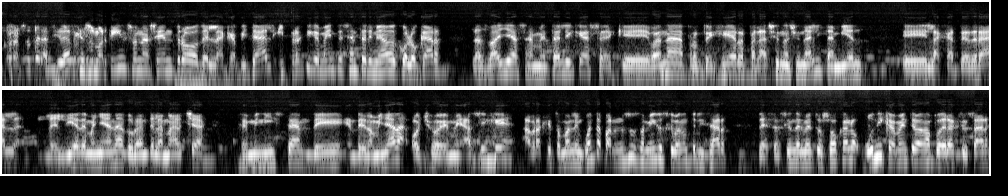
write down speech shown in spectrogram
corazón de la ciudad, Jesús Martín, zona centro de la capital, y prácticamente se han terminado de colocar las vallas metálicas eh, que van a proteger Palacio Nacional y también eh, la catedral el día de mañana durante la marcha feminista de, denominada 8M. Así que habrá que tomarlo en cuenta para nuestros amigos que van a utilizar la estación del Metro Zócalo. Únicamente van a poder accesar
